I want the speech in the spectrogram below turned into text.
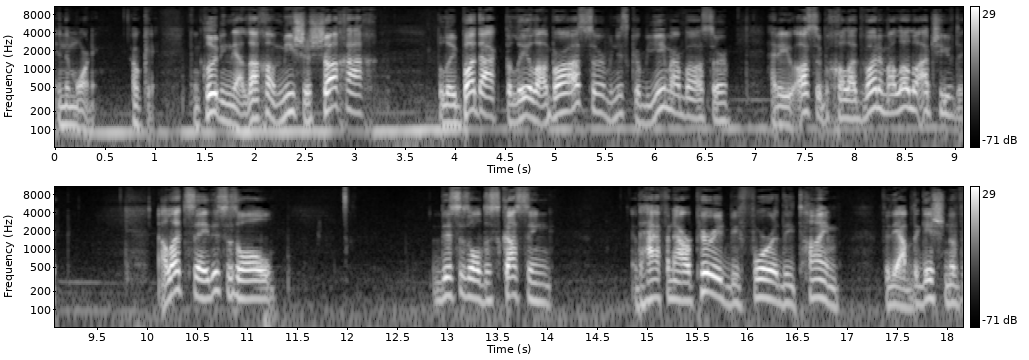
in the morning. Okay, concluding that Allah Misha Shachach now let's say this is all this is all discussing the half an hour period before the time for the obligation of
